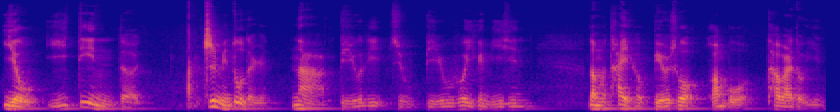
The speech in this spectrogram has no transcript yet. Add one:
有一定的知名度的人。那比如你，就比如说一个明星，那么他以后，比如说黄渤，他玩抖音，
